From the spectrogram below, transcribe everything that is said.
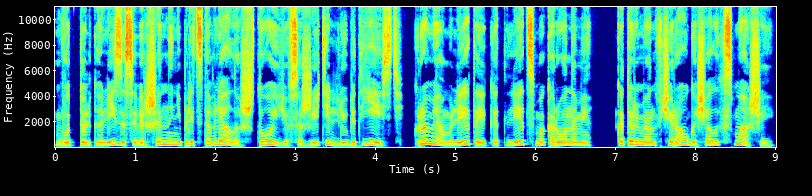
Вот только Лиза совершенно не представляла, что ее сожитель любит есть, кроме омлета и котлет с макаронами, которыми он вчера угощал их с Машей.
